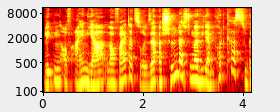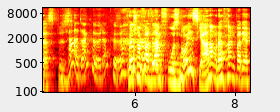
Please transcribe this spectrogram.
blicken auf ein Jahr Lauf weiter zurück. Sarah, schön, dass du mal wieder im Podcast zu Gast bist. Ja, danke, danke. Ich könnte schon fast sagen, frohes neues Jahr. Oder wann war der,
